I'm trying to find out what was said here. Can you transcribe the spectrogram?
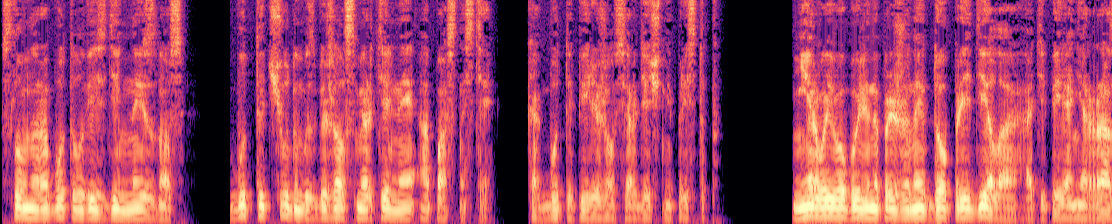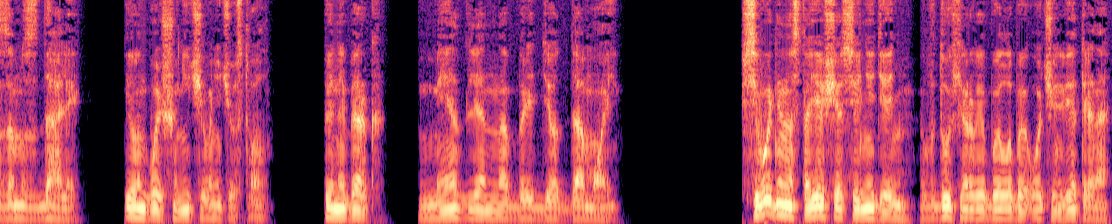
словно работал весь день на износ, будто чудом избежал смертельной опасности, как будто пережил сердечный приступ. Нервы его были напряжены до предела, а теперь они разом сдали, и он больше ничего не чувствовал. Пинеберг медленно бредет домой. Сегодня настоящий осенний день. В Духерове было бы очень ветрено.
